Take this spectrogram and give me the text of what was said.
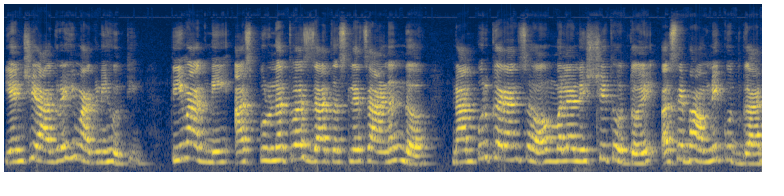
यांची आग्रही मागणी होती. ती मागणी आज पूर्णत्वास जात असल्याचा आनंद नामपूरकरांसह मला निश्चित होतोय असे भावनिक उद्गार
